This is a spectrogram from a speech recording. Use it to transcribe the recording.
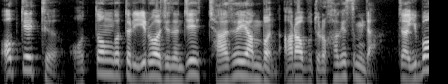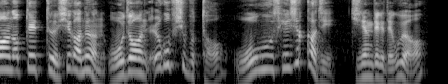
업데이트 어떤 것들이 이루어지는지 자세히 한번 알아보도록 하겠습니다. 자 이번 업데이트 시간은 오전 7시부터 오후 3시까지 진행되게 되고요.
